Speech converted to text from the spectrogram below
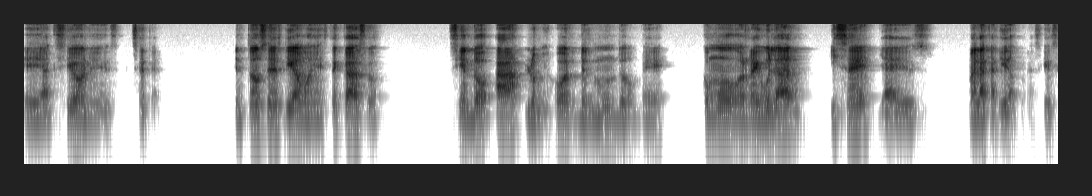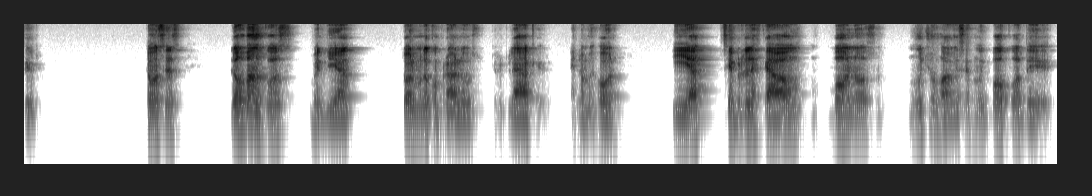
eh, acciones, etc. Entonces, digamos, en este caso, siendo A lo mejor del mundo, B como regular y C ya es mala calidad, por así decirlo. Entonces, los bancos vendían, todo el mundo compraba los AAA, que es lo mejor, y siempre les quedaban bonos, muchos o a veces muy pocos, de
